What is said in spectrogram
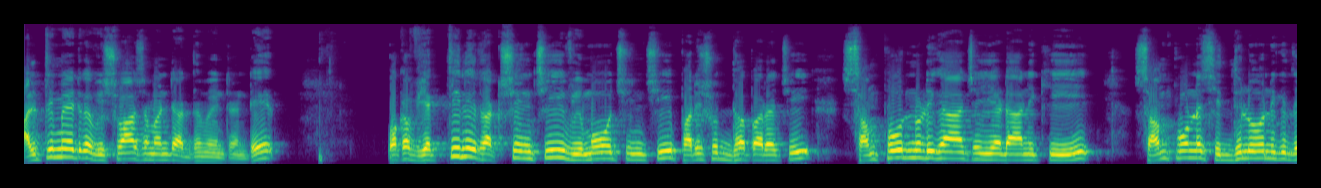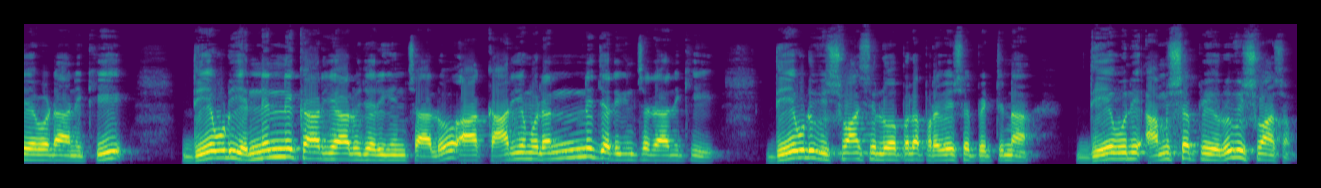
అల్టిమేట్గా విశ్వాసం అంటే అర్థం ఏంటంటే ఒక వ్యక్తిని రక్షించి విమోచించి పరిశుద్ధపరచి సంపూర్ణుడిగా చేయడానికి సంపూర్ణ సిద్ధిలోనికి దేవడానికి దేవుడు ఎన్నెన్ని కార్యాలు జరిగించాలో ఆ కార్యములన్నీ జరిగించడానికి దేవుడు విశ్వాసి లోపల ప్రవేశపెట్టిన దేవుని అంశ పేరు విశ్వాసం.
